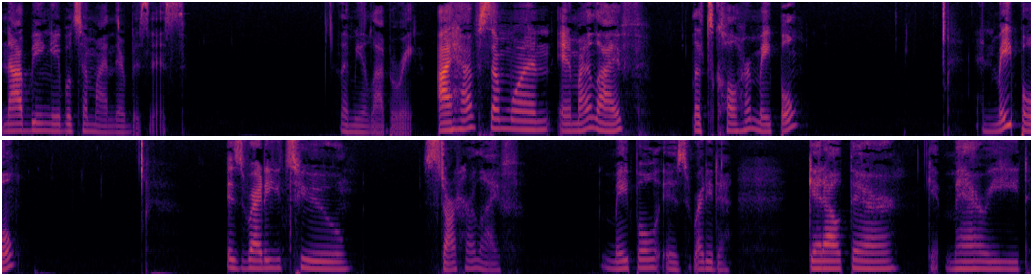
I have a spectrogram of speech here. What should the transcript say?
not being able to mind their business. Let me elaborate. I have someone in my life, let's call her Maple. And Maple is ready to start her life. Maple is ready to get out there, get married,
